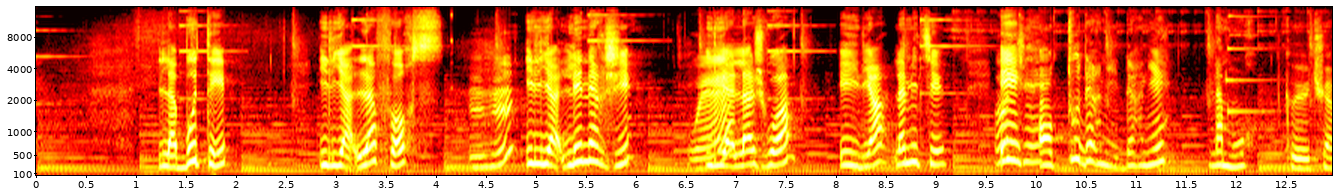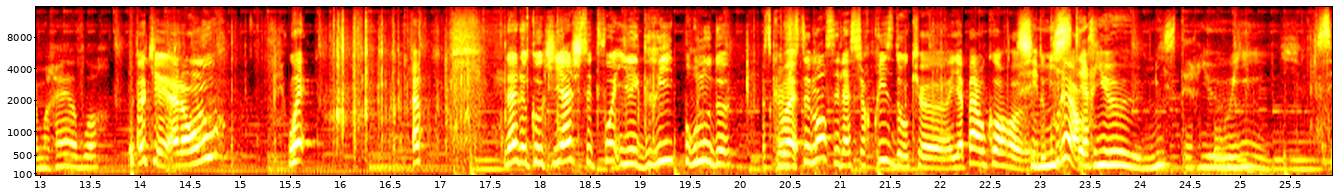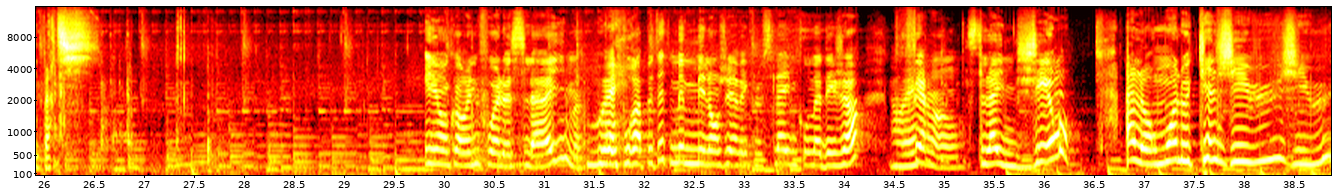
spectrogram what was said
la beauté, il y a la force, il y a l'énergie, Ouais. il y a la joie et il y a l'amitié. Et en tout dernier, dernier, l'amour que tu aimerais avoir. Ok, alors on l'ouvre? Ouais. Là, le coquillage, cette fois, il est gris pour nous deux. Parce que Ouais. justement, c'est la surprise, donc il n'y a pas encore euh, C'est de couleur. mystérieux, mystérieux. Oui. C'est parti. Et encore une fois, le slime. Ouais. On pourra peut-être même mélanger avec le slime qu'on a déjà pour Ouais. faire un slime géant. Alors moi, lequel j'ai eu? J'ai eu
